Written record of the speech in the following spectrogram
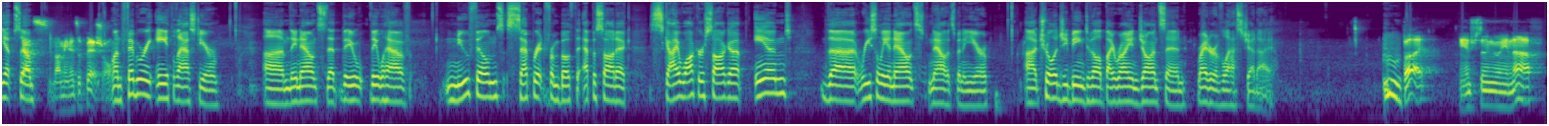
Yep. So That's, I mean, it's official. on February 8th last year, um, they announced that they they will have new films separate from both the episodic Skywalker saga and the recently announced, now it's been a year, uh, trilogy being developed by Rian Johnson, writer of Last Jedi. But interestingly enough,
